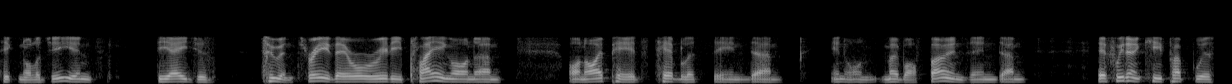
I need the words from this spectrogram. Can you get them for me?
technology, and the ages two and three, they're already playing on um, on iPads, tablets, and um, and on mobile phones. And um, if we don't keep up with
